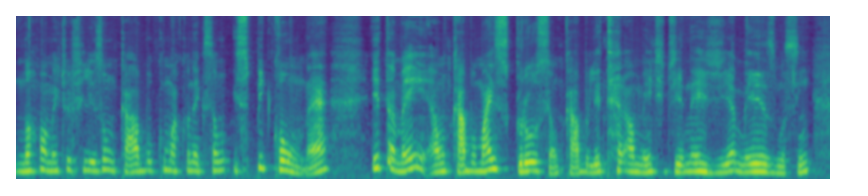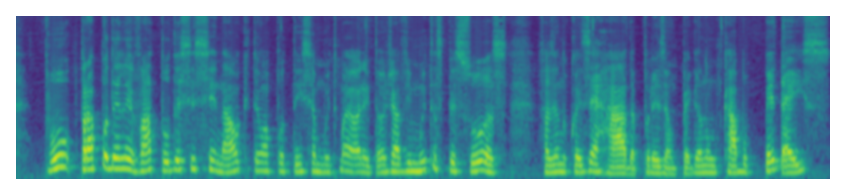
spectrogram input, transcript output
normalmente utiliza um cabo com uma conexão SPICON, né? E também é um cabo mais grosso, é um cabo literalmente de energia mesmo, assim, para poder levar todo esse sinal que tem uma potência muito maior. Então, já vi muitas pessoas fazendo coisa errada. Por exemplo, pegando um cabo P10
